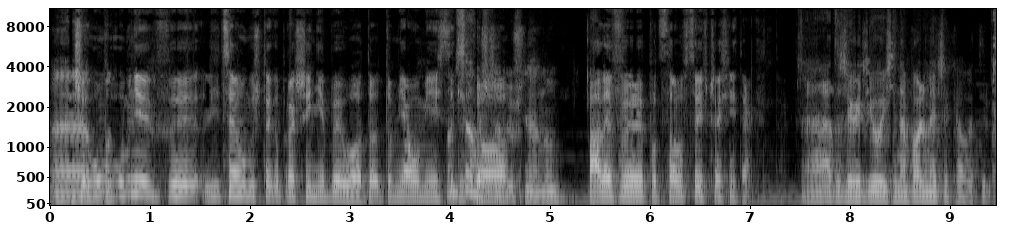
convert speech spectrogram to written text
E, czy u, u, mnie w liceum już tego praktycznie nie było, to, to miało miejsce no, tylko... Już, już nie, no. Ale w podstawówce i wcześniej tak. tak. A, to się chodziło i się na wolne czekało tylko.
